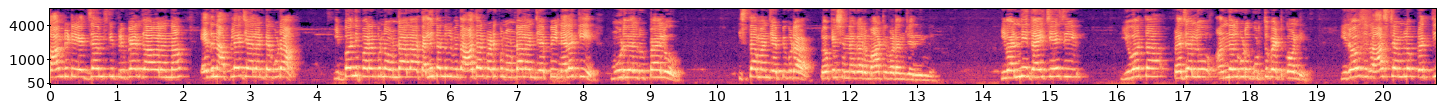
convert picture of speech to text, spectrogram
కాంపిటేటివ్ ఎగ్జామ్స్కి ప్రిపేర్ కావాలన్నా ఏదైనా అప్లై చేయాలంటే కూడా ఇబ్బంది పడకుండా ఉండాలా తల్లిదండ్రుల మీద ఆధారపడకుండా ఉండాలని చెప్పి నెలకి మూడు వేల రూపాయలు ఇస్తామని చెప్పి కూడా లోకేష్ అన్న గారు మాట ఇవ్వడం జరిగింది. ఇవన్నీ దయచేసి యువత ప్రజలు అందరూ కూడా గుర్తుపెట్టుకోండి ఈరోజు రాష్ట్రంలో ప్రతి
